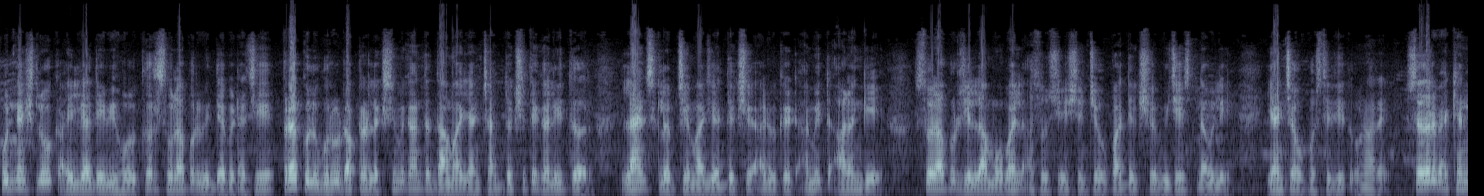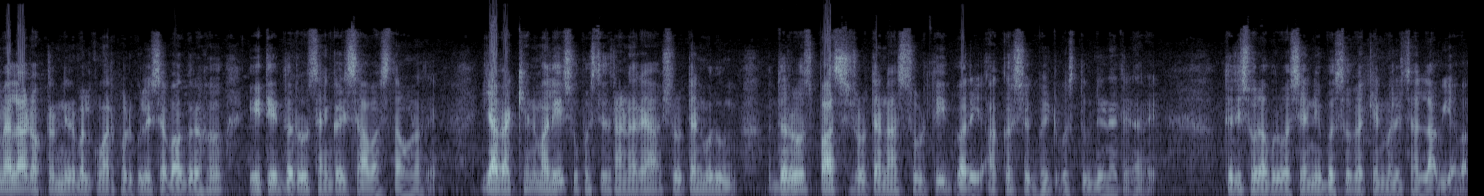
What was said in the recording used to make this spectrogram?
पुण्यश्लोक अहिल्यादेवी होळकर सोलापूर विद्यापीठाचे प्रकुलगुरू डॉक्टर लक्ष्मीकांत दामा यांच्या अध्यक्षतेखाली तर लायन्स क्लबचे माजी अध्यक्ष ॲडव्होकेट अमित आळंगे सोलापूर जिल्हा मोबाईल असोसिएशनचे उपाध्यक्ष विजय नवले यांच्या उपस्थितीत होणार आहे. सदर व्याख्यानमाला डॉक्टर निर्मलकुमार फडकुले सभागृह येथे दररोज सायंकाळी सहा वाजता होणार आहे. या व्याख्यानमालेस उपस्थित राहणाऱ्या श्रोत्यांमधून दररोज पाच श्रोत्यांना सोडतीद्वारे आकर्षक भेटवस्तू देण्यात येणार आहे. तरी सोलापूरवासियांनी बसव व्याख्यानमालेचा लाभ घ्यावा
